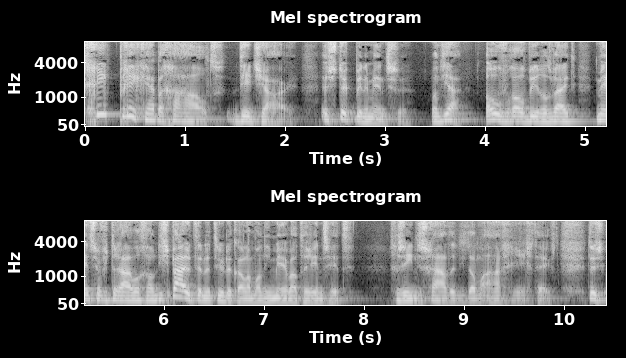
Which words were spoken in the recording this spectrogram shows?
griepprik hebben gehaald dit jaar. Een stuk binnen mensen. Want ja, overal wereldwijd, mensen vertrouwen gewoon die spuiten natuurlijk allemaal niet meer wat erin zit. Gezien de schade die het allemaal aangericht heeft. Dus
